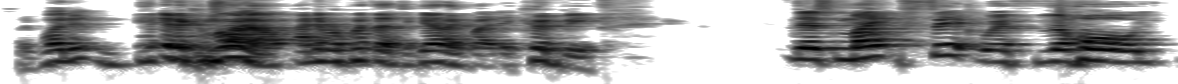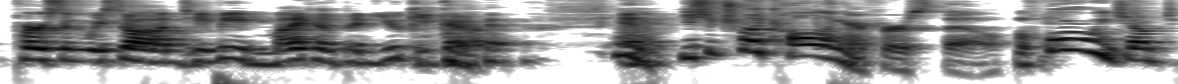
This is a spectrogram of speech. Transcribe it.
It's like, what did In a kimono. I never put that together, but it could be. This might fit with the whole person we saw on TV. Might have been Yukiko. Hmm. And you should try calling her first, though, before we jump to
